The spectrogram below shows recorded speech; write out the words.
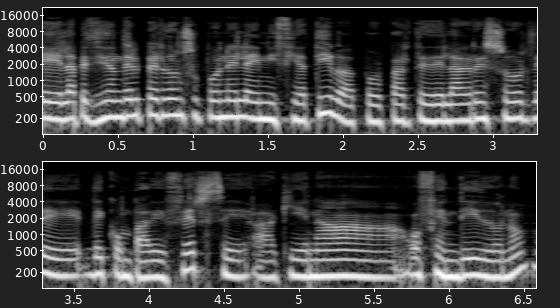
Eh, la petición del perdón supone la iniciativa por parte del agresor de, de compadecerse a quien ha ofendido, ¿no?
